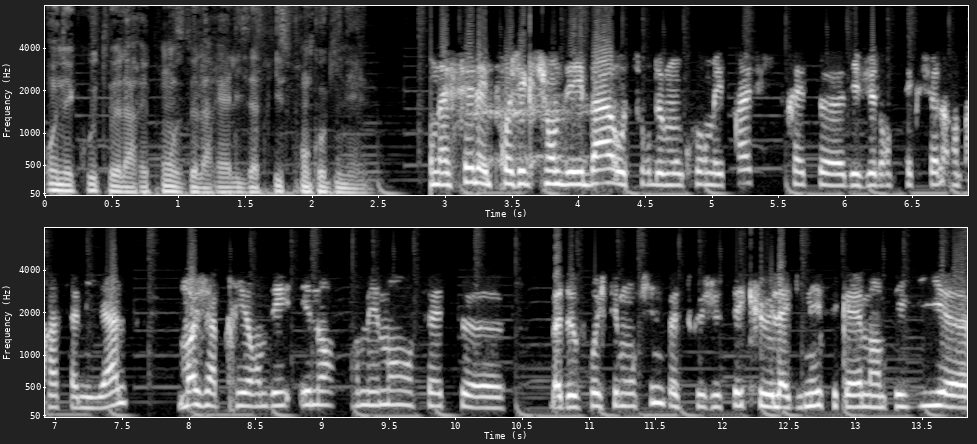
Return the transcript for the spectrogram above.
On écoute la réponse de la réalisatrice franco-guinéenne. On a fait les projections débat autour de mon court métrage qui traite euh, des violences sexuelles intrafamiliales. Moi, j'appréhendais énormément en fait euh, bah, de projeter mon film parce que je sais que la Guinée c'est quand même un pays euh,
